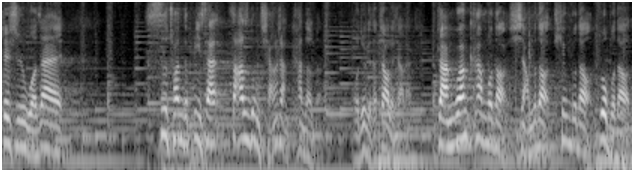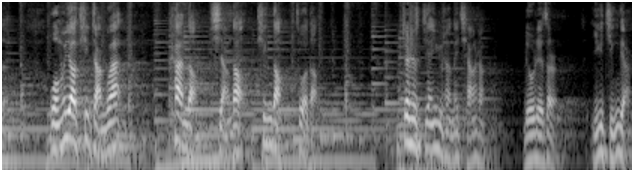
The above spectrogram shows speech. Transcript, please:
这是我在四川的 B 三渣滓洞墙上看到的，我就给他照了下来。长官看不到、想不到、听不到、做不到的，我们要替长官看到、想到、听到、做到。这是监狱上那墙上留这字儿，一个景点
